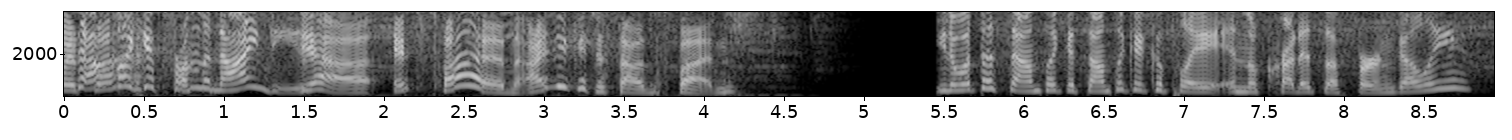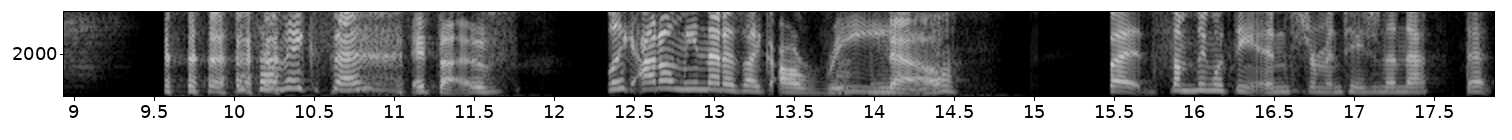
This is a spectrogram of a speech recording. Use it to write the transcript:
it sounds not. like it's from the 90s. Yeah, it's fun. I think it just sounds fun. You know what this sounds like? It sounds like it could play in the credits of Fern Gully. Does that make sense? It does. Like, I don't mean that as like a read. No. But something with the instrumentation and that that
